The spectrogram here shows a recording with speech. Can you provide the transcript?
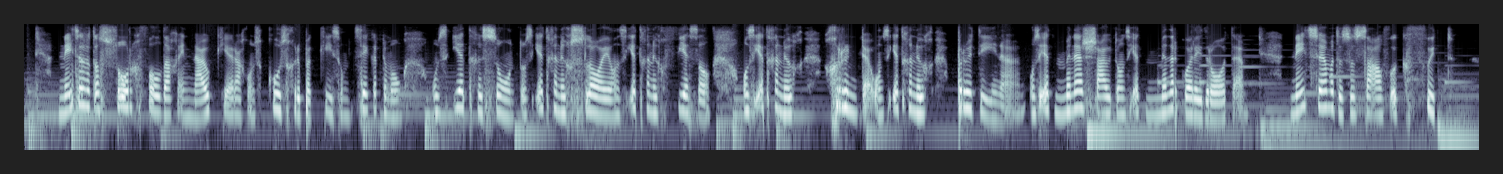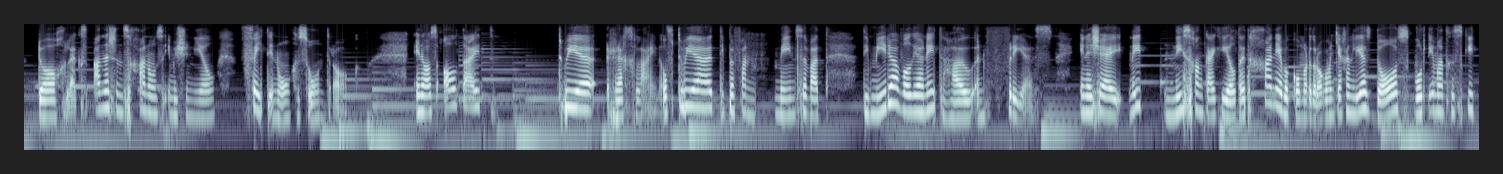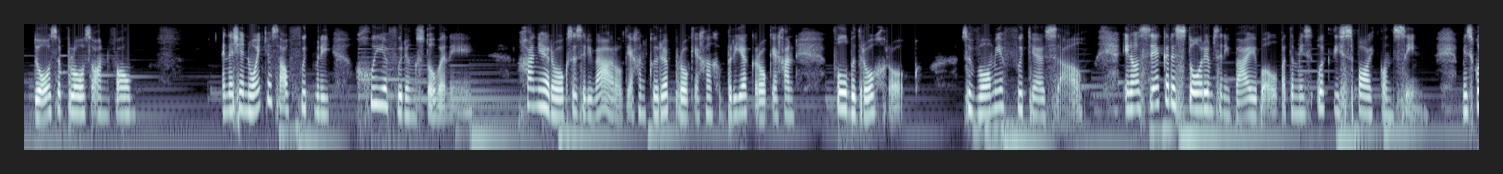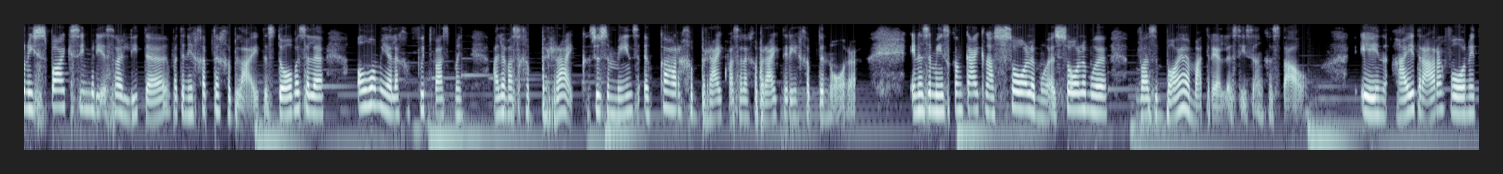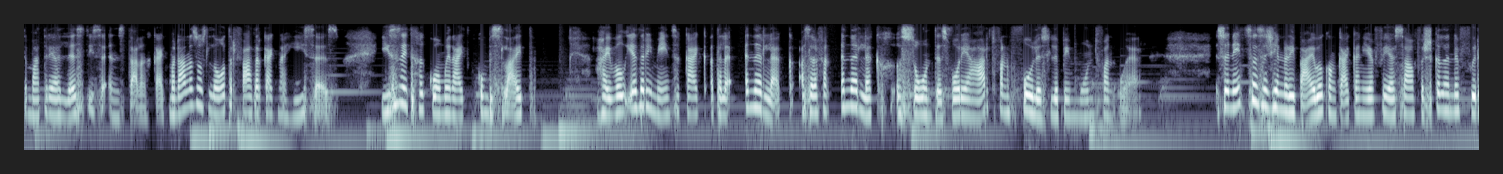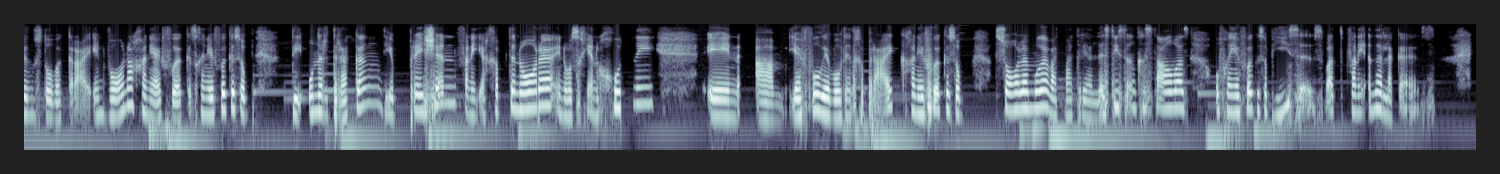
Net soos wat ons sorgvuldig en noukeurig ons kosgroepe kies om seker te maak ons eet gesond, ons eet genoeg slaai, ons eet genoeg vesel, ons eet genoeg groente, ons eet genoeg proteïene, ons eet minder sout, ons eet minder koolhidrate. Net so moet ons osself ook voed daagliks. Andersins gaan ons emosioneel vet en ongesond raak. En daar's altyd twee riglyne of twee tipe van mense wat die media wil jou net hou in vrees. En as jy net nuus gaan kyk die hele tyd, gaan jy bekommerd raak want jy gaan lees daar's word iemand geskiet, daar's 'n plaasaanval. En as jy nooit jouself voed met die goeie voedingsstowwe nie, gaan jy raak soos hierdie wêreld. Jy gaan korrup raak, jy gaan gebreek raak, jy gaan vol bedrog raak. So waarmee voed jy jouself? En daar's sekere stadiums in die Bybel wat 'n mens ook die spike kon sien. Mense kon die spike sien met die Israeliete wat in Egipte gebly het. Dis daar was hulle alwaarmee hulle gevoed was met hulle was gebruik. Soos 'n mens 'n kar gebruik was hulle gebruik deur die Egiptenare. En as 'n mens kan kyk na Salomo, Salomo was baie materialisties ingestel en hy het regtig vir net 'n materialistiese instelling gekyk. Maar dan as ons later verder kyk na Jesus, Jesus het gekom en hy het kom besluit hy wil eerder die mense kyk dat hulle innerlik, as hulle van innerlik gesond is, waar die hart van vol is, loop die mond van oor. So net soos as jy na die Bybel kan kyk, kan jy vir jouself verskillende voedingsstowwe kry. En waarna gaan jy fokus? Gaan jy fokus op die onderdrukking, die oppression van die Egiptenare en ons geen God nie en um jy voel jy word net gebruik, gaan jy fokus op Salomo wat materialisties ingestel was of gaan jy fokus op Jesus wat van die innerlike is?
